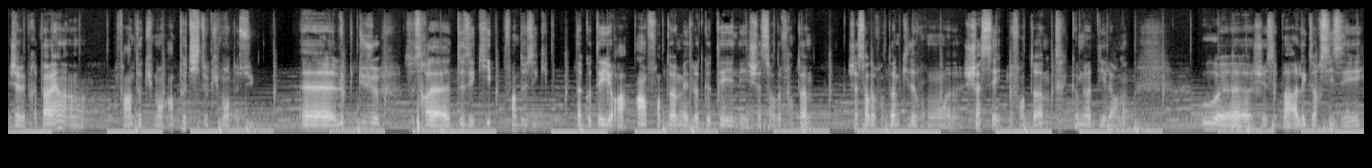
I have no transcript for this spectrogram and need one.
j'avais préparé un, enfin un document, un petit document dessus. le but du jeu, ce sera deux équipes, enfin deux équipes. D'un côté, il y aura un fantôme et de l'autre côté, les chasseurs de fantômes. Chasseurs de fantômes qui devront chasser le fantôme, comme le dit leur nom, ou je sais pas, l'exorciser,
